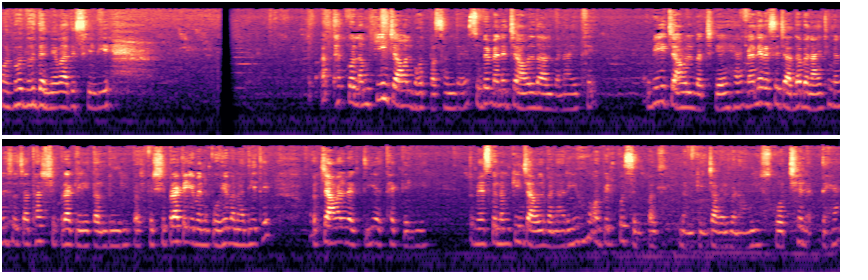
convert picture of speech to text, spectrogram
और बहुत बहुत धन्यवाद इसके लिए। अथक को नमकीन चावल बहुत पसंद है। सुबह मैंने चावल दाल बनाए थे। अभी चावल बच गए हैं। मैंने वैसे ज़्यादा बनाए थे। मैंने सोचा था शिप्रा के लिए तल दूँगी, पर फिर शिप्रा के लिए मैंने पोहे बना दिए थे और चावल रख दिए अथक के लिए। तो मैं इसको नमकीन चावल बना रही हूँ और बिल्कुल सिंपल नमकीन चावल बनाऊँगी। उसको अच्छे लगते हैं।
